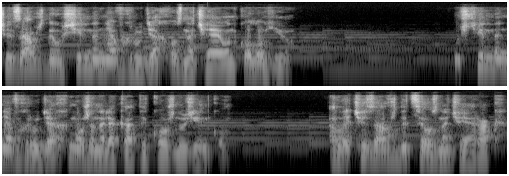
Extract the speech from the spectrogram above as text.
Чи завжди ущільнення в грудях означає онкологію? Ущільнення в грудях може налякати кожну жінку. Але чи завжди це означає рак?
